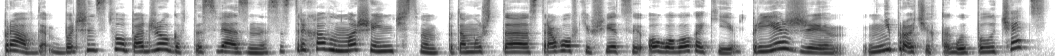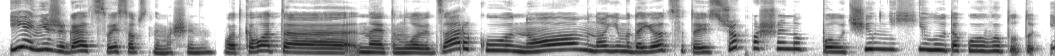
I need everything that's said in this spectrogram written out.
правда, большинство поджогов-то связаны со страховым мошенничеством, потому что страховки в Швеции ого-го какие. Приезжие не прочих как бы получать, и они сжигают свои собственные машины. Вот кого-то на этом ловят за руку, но многим удается, то есть сжег машину, получил нехилую такую выплату и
